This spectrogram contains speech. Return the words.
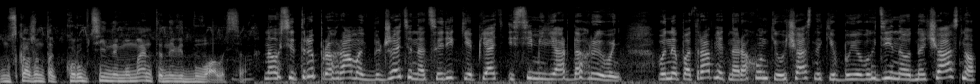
ну скажімо так, корупційні моменти не відбувалися. На усі три програми в бюджеті на цей рік є 5,7 мільярда гривень. Вони потраплять на рахунки учасників бойових дій не одночасно,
